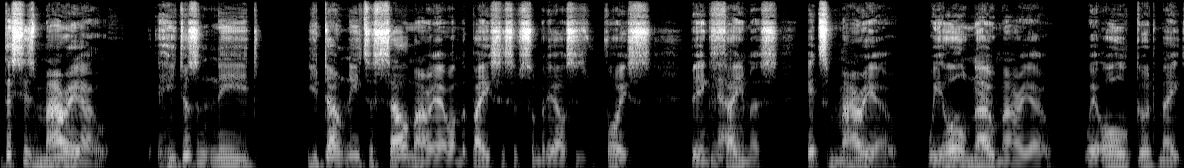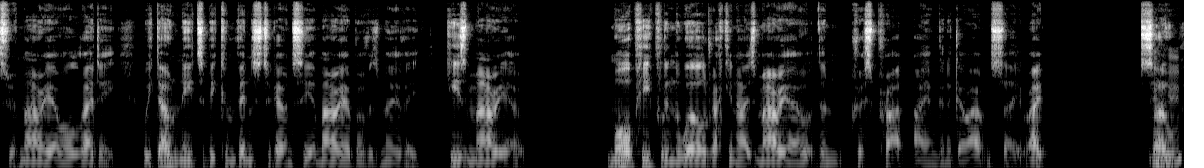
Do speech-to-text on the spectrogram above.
this is Mario. He doesn't need you don't need to sell Mario on the basis of somebody else's voice being No. famous. It's mm. Mario. We all know Yeah. Mario. We're all good mates with Mario already. We don't need to be convinced to go and see a Mario Brothers movie. He's Mario. More people in the world recognize Mario than Chris Pratt, I am going to go out and say, right? So, Mhm.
